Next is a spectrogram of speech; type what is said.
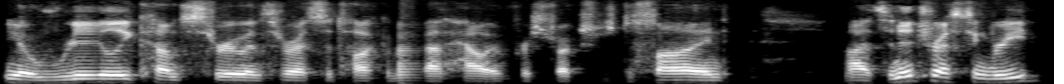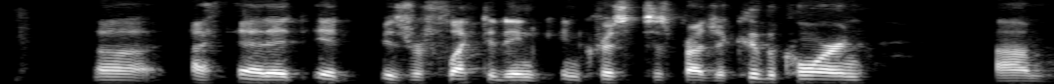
you know, really comes through and starts to talk about how infrastructure is defined. Uh, it's an interesting read, uh, and it, it is reflected in, in Kris's project Kubicorn. Um,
